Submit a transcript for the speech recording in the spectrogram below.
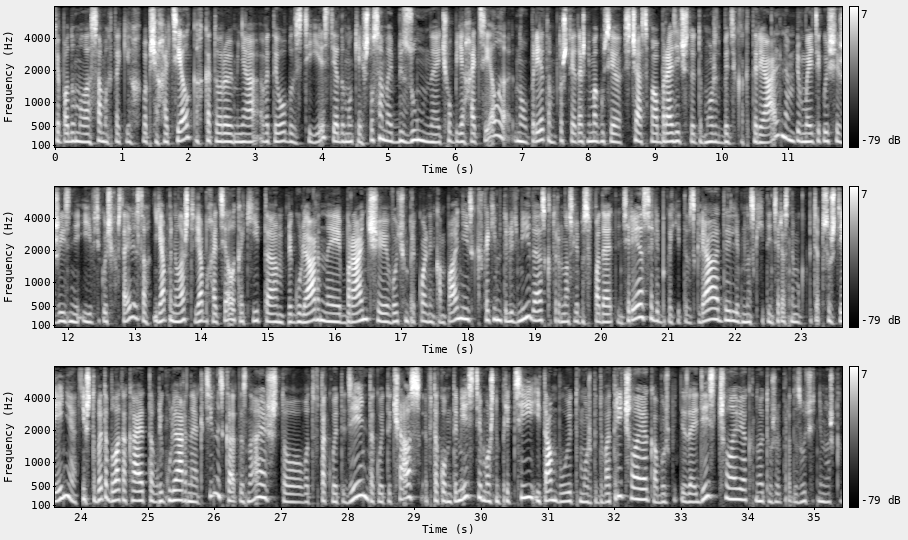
Я подумала о самых таких вообще хотелках, которые у меня в этой области есть. Я думаю, окей, что самое безумное, что бы я хотела, но при этом то, что я даже не могу себе сейчас вообразить, что это может быть как-то реальным в моей текущей жизни и в текущих обстоятельствах, я поняла, что я бы хотела какие-то регулярные бранчи в очень прикольной компании с какими-то людьми, да, с которыми у нас либо совпадают интересы, либо какие-то взгляды, либо у нас какие-то интересные могут быть обсуждения, и чтобы это была какая-то регулярная активность, когда ты знаешь, что вот в такой-то день, такой-то час, в таком-то месте можно прийти, и там будет, может быть, 2-3 человека, а может быть, не знаю, 10 человек, но это уже, правда, звучит немножко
